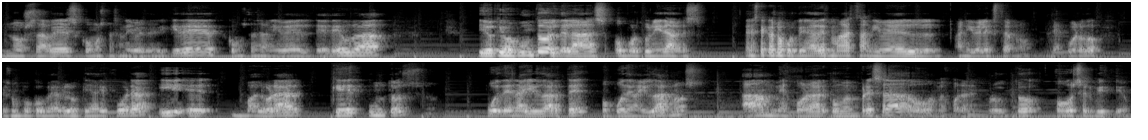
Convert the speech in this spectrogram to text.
No sabes cómo estás a nivel de liquidez, cómo estás a nivel de deuda. Y último punto, el de las oportunidades. En este caso, oportunidades más a nivel, a nivel externo, ¿de acuerdo? Es un poco ver lo que hay fuera y eh, valorar qué puntos pueden ayudarte o pueden ayudarnos a mejorar como empresa o a mejorar el producto o servicio.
